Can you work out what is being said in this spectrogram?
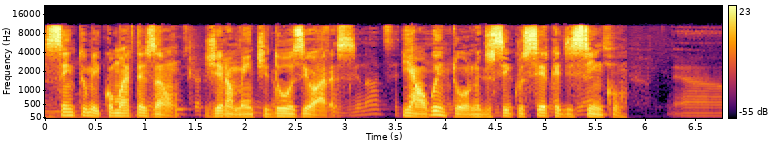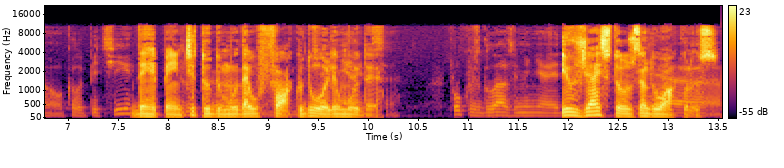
Sinto-me como artesão, geralmente 12 horas. E algo em torno de 5, cerca de 5. De repente tudo muda, o foco do olho muda. Eu já estou usando óculos,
